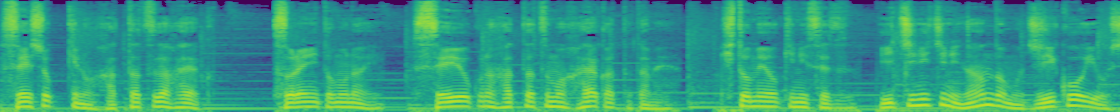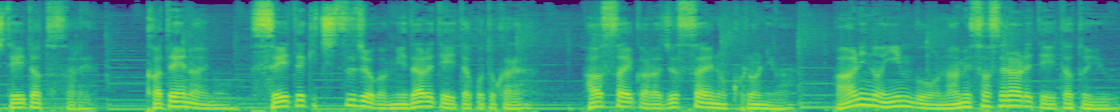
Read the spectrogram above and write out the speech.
生殖器の発達が早く、それに伴い性欲の発達も早かったため、人目を気にせず、一日に何度も自慰行為をしていたとされ、家庭内の性的秩序が乱れていたことから、8歳から10歳の頃には、兄の陰部を舐めさせられていたという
